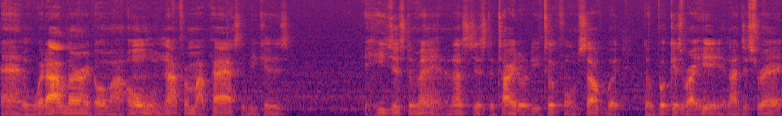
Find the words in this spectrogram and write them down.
and what I learned on my own, not from my pastor, because he's just a man, and that's just the title that he took for himself. But the book is right here, and I just read,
